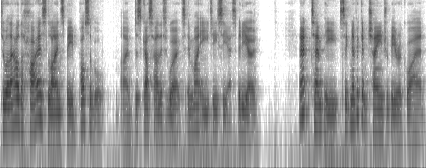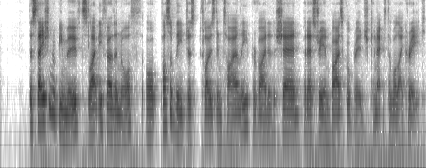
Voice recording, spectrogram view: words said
to allow the highest line speed possible. I've discussed how this works in my ETCS video. At Tempe, significant change would be required. The station would be moved slightly further north, or possibly just closed entirely, provided a shared pedestrian bicycle bridge connects to Wolli Creek,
